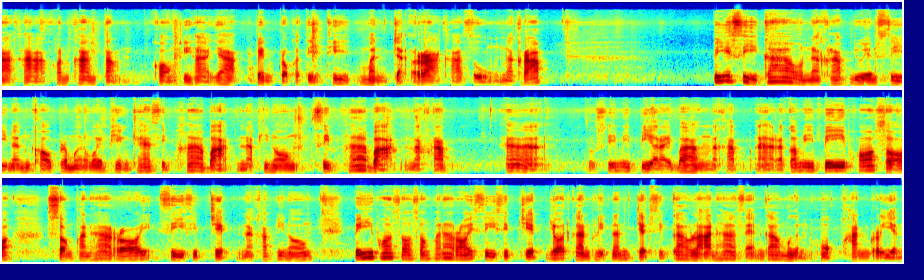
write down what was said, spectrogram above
ราคาค่อนข้างต่ำของที่หายากเป็นปกติที่มันจะราคาสูงนะครับ ปี 49 นะครับ UNC นั้นเขาประเมินเอาไว้เพียงแค่ 15 บาทนะพี่น้อง 15 บาทนะครับ อ่า ดูซิมีปีอะไรบ้างนะครับ อ่า แล้วก็มีปีพศ 2547 นะครับพี่น้อง ปีพศ 2547 ยอดการผลิตนั้น 79ล้าน596,000 เหรียญ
